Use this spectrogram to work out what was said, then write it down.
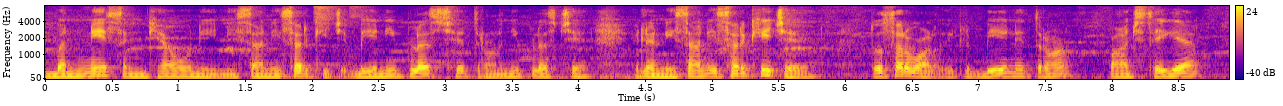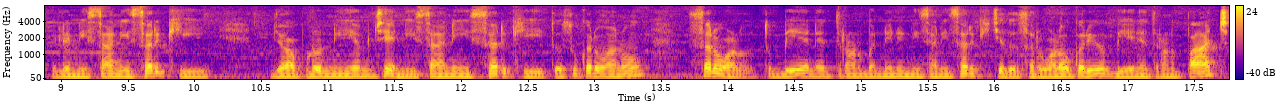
બંને સંખ્યાઓની નિશાની સરખી છે. બેની પ્લસ છે, ત્રણની પ્લસ છે. એટલે નિશાની સરખી છે તો સરવાળો. એટલે બે ને ત્રણ પાંચ થઈ ગયા. એટલે નિશાની સરખી. જો આપણો નિયમ છે નિશાની સરખી, તો શું કરવાનું? સરવાળો. તો બે અને ત્રણ બંનેની નિશાની સરખી છે તો સરવાળો કર્યો. બે ને ત્રણ પાંચ.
